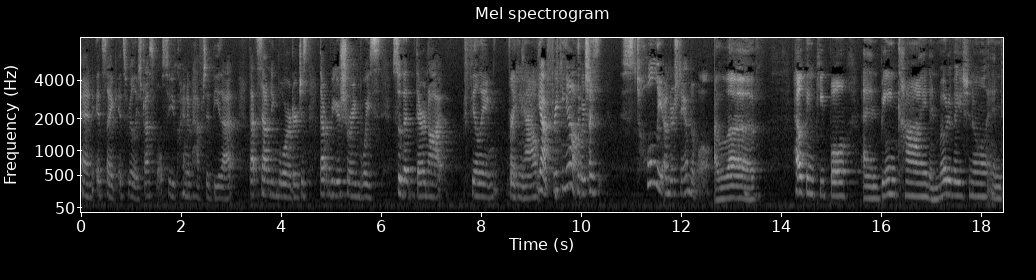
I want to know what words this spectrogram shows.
And it's like it's really stressful. So you kind of have to be that that sounding board or just that reassuring voice so that they're not feeling like- Freaking out. Yeah, freaking out, which is totally understandable. I love helping people and being kind and motivational and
